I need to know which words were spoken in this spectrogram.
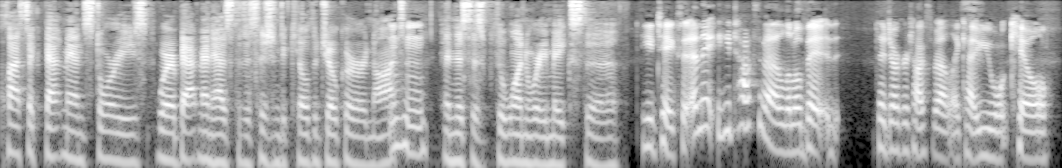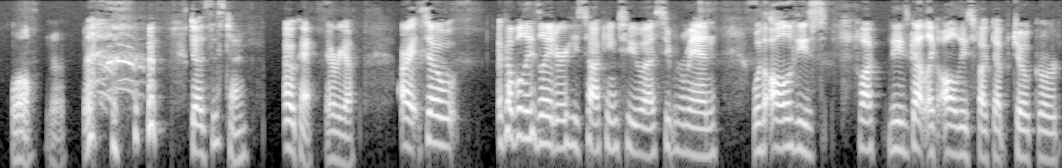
classic Batman stories where Batman has the decision to kill the Joker or not, Mm-hmm. and this is the one where he makes the. He takes it, and they, he talks about it a little bit. The Joker talks about like how you won't kill. Well, no, does this time. Okay, there we go. All right, so a couple days later, he's talking to uh, Superman with all of these fuck. He's got like all these fucked up Joker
